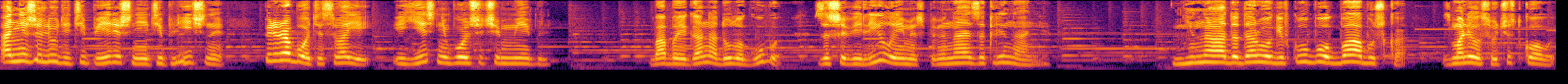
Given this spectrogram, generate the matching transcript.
Они же люди теперешние, тепличные, при работе своей и есть не больше, чем мебель. Баба-яга надула губы, зашевелила ими, вспоминая заклинание. «Не надо дороги в клубок, бабушка!» — взмолился участковый.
